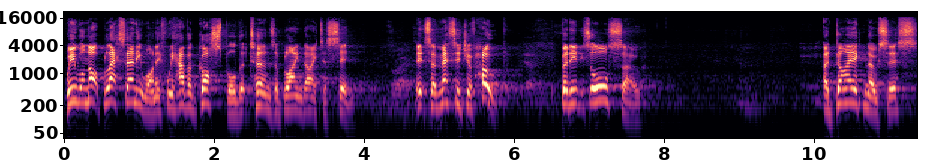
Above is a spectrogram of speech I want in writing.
We will not bless anyone if we have a gospel that turns a blind eye to sin. Right. It's a message of hope, but it's also a diagnosis,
